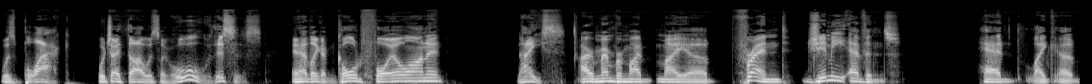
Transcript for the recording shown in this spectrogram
was black, which I thought was like, ooh, this is. It had like a gold foil on it. Nice. I remember my my uh, friend Jimmy Evans had like a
